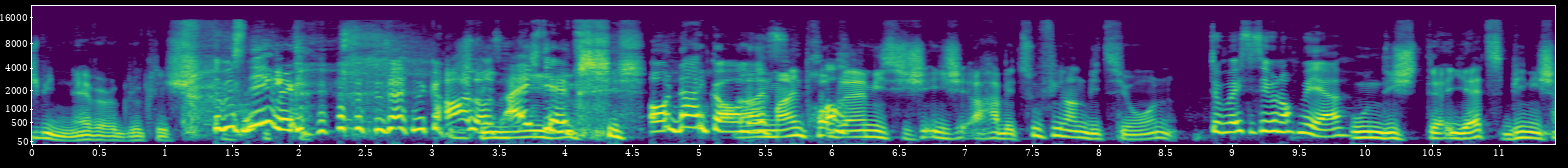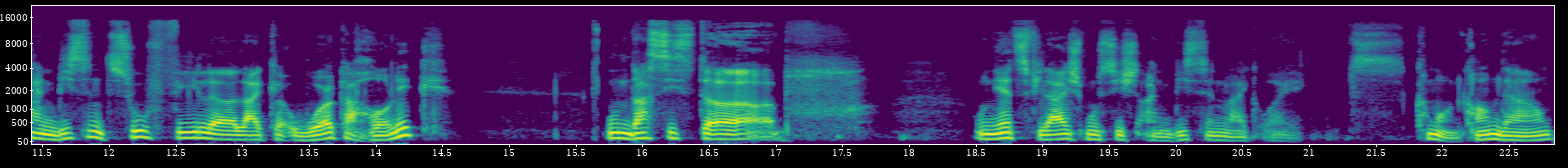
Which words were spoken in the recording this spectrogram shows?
ich bin never glücklich. Du bist nie glücklich. Carlos, bin echt nie jetzt? glücklich. Oh nein, Carlos. Nein, mein Problem ist, ich, ich habe zu viel Ambition. Oh, du möchtest immer noch mehr. Und ich, jetzt bin ich ein bisschen zu viel äh, like workaholic. Und das ist. Äh, und jetzt vielleicht muss ich ein bisschen like, pss, come on, calm down.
